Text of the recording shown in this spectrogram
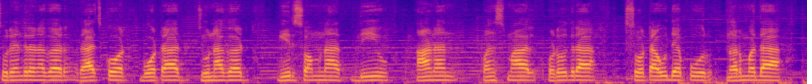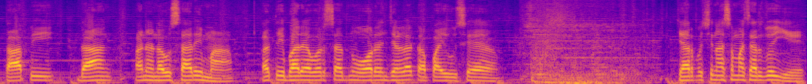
સુરેન્દ્રનગર, રાજકોટ, બોટાદ, જૂનાગઢ ગીર સોમનાથ, દીવ, આણંદ, પંચમહાલ, વડોદરા, છોટાઉદેપુર, નર્મદા, તાપી, ડાંગ અને નવસારીમાં અતિભારે વરસાદનું ઓરેન્જ એલર્ટ અપાયું છે. ત્યાર પછીના સમાચાર જોઈએ.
